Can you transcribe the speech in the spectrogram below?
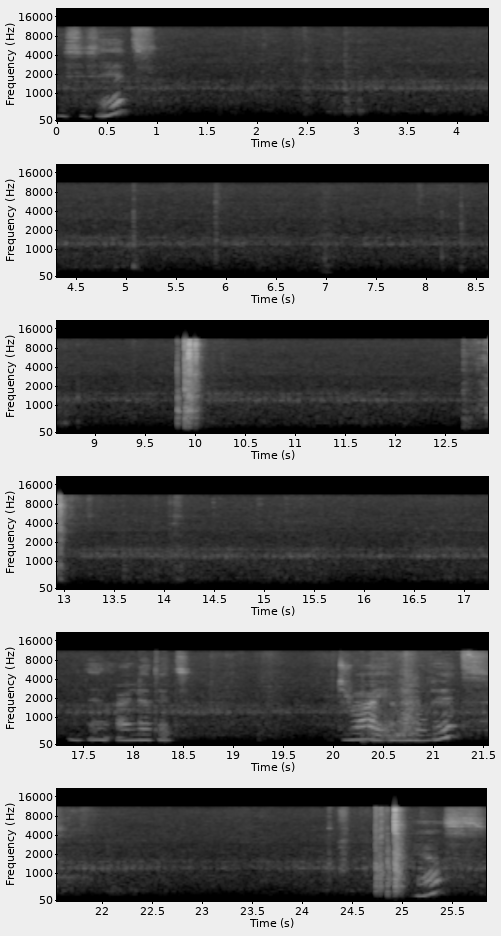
This is it and then I let it dry a little bit. Yes.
